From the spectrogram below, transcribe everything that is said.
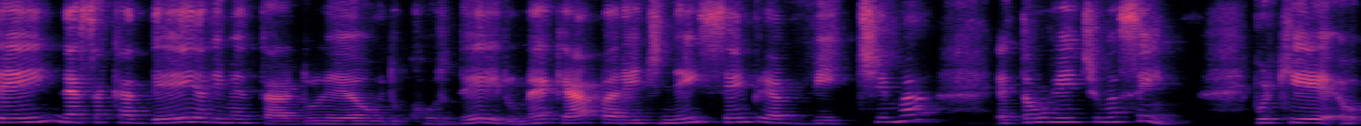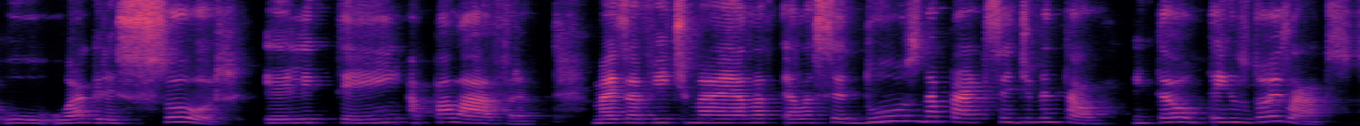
tem nessa cadeia alimentar do leão e do cordeiro, né, que é aparente nem sempre a vítima é tão vítima assim, porque o, o agressor ele tem a palavra, mas a vítima ela, ela seduz na parte sentimental. Então tem os dois lados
